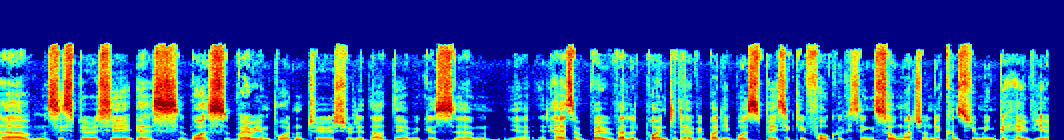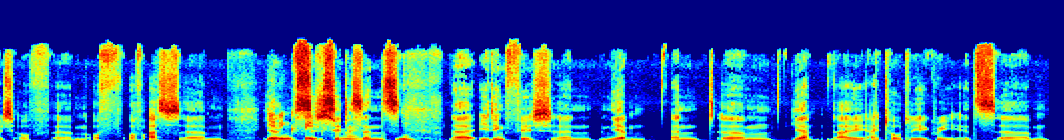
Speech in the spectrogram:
um, Seaspiracy is was very important to shoot it out there because um, yeah, it has a very valid point that everybody was basically focusing so much on the consuming behaviors of um, of of us, um, yeah, eating fish, citizens, right. yeah. uh, eating fish, and yeah, and um, yeah, I I totally agree. It's um,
